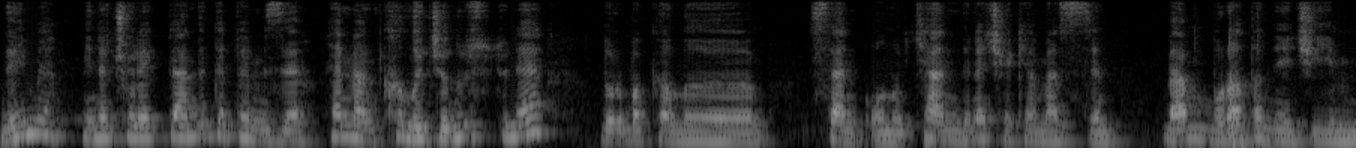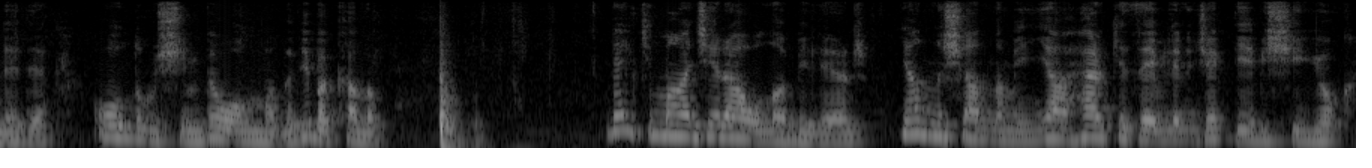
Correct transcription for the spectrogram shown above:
Değil mi? Yine çöreklendi tepemize. Hemen kılıcın üstüne dur bakalım. Sen onu kendine çekemezsin. Ben burada neciyim dedi. Oldu mu şimdi olmadı bir bakalım. Belki macera olabilir. Yanlış anlamayın ya herkes evlenecek diye bir şey yok.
